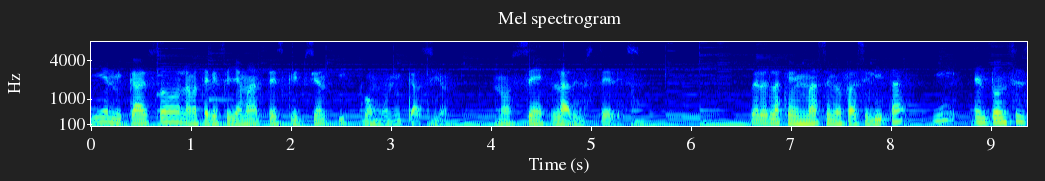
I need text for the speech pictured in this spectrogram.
Y en mi caso la materia se llama descripción y comunicación. No sé la de ustedes. Pero es la que más se me facilita y entonces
